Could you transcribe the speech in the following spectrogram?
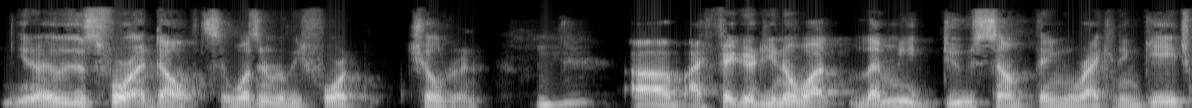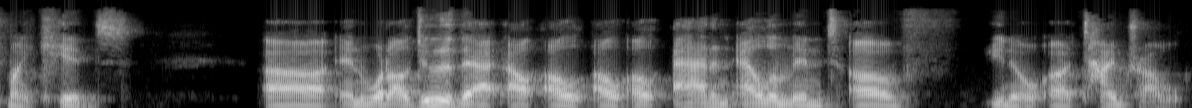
you know, it was for adults. It wasn't really for children. Mm-hmm. Um, I figured, you know what? Let me do something where I can engage my kids. Uh, and what I'll do to that, I'll, I'll, I'll add an element of you know, uh, time travel.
